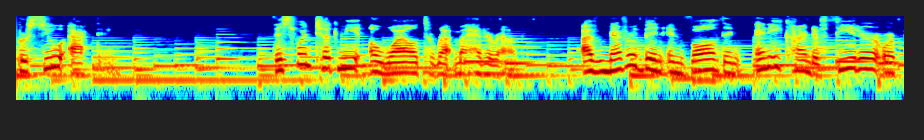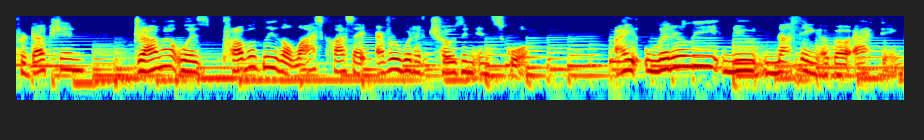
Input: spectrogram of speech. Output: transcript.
pursue acting. This one took me a while to wrap my head around. I've never been involved in any kind of theater or production. Drama was probably the last class I ever would have chosen in school. I literally knew nothing about acting.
